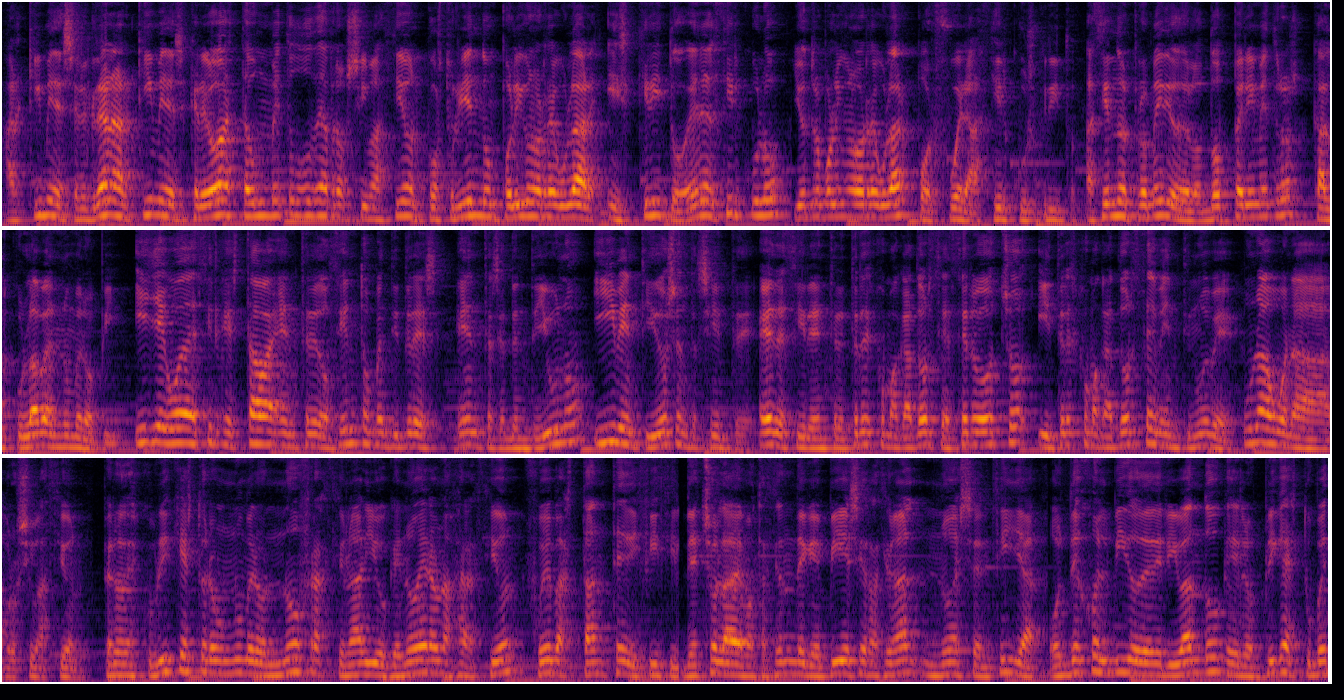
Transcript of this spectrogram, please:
Arquímedes, el gran Arquímedes, creó hasta un método de aproximación, construyendo un polígono regular inscrito en el círculo y otro polígono regular por fuera, circunscrito. Haciendo el promedio de los dos perímetros, calculaba el número pi. Y llegó a decir que estaba entre 223 entre 71 y 22 entre 7, es decir, entre 3,1408 y 3,1429. Una buena aproximación. Pero descubrir que esto era un número no fraccionario, que no era una fracción, fue bastante difícil. De hecho, la demostración de que pi es irracional no es sencilla. Os dejo el vídeo de derivando que lo explica estupendamente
